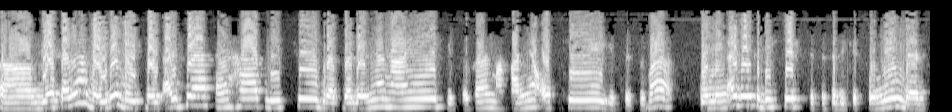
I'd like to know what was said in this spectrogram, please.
uh, biasanya bayinya baik-baik aja sehat lucu berat badannya naik gitu kan makannya oke okay, gitu cuma kuning aja sedikit gitu sedikit kuning dan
